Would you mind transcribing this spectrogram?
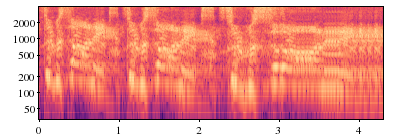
Supersonics, Supersonics, Supersonics.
